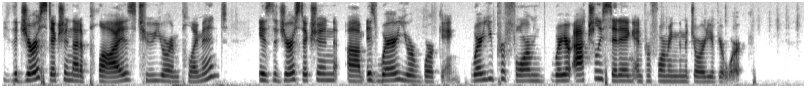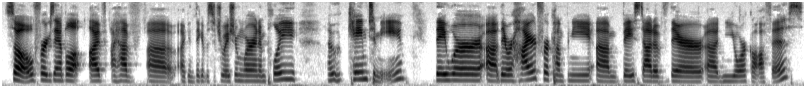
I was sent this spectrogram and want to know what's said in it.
the jurisdiction that applies to your employment is the jurisdiction um, is where you're working, where you perform, where you're actually sitting and performing the majority of your work. So, for example, I've I have uh, I can think of a situation where an employee who came to me. They were uh, they were hired for a company um, based out of their uh, New York office,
